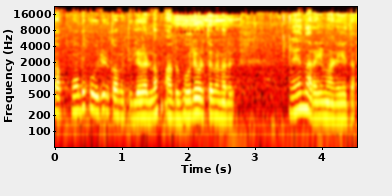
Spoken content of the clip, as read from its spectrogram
കപ്പ് കൊണ്ട് കോരി എടുക്കാൻ പറ്റില്ല. വെള്ളം അതുപോലെ ഇവിടുത്തെ കിണർ അങ്ങനെ നിറയും മഴ ചെയ്താൽ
